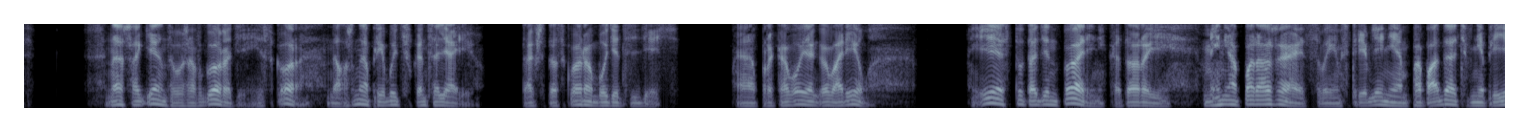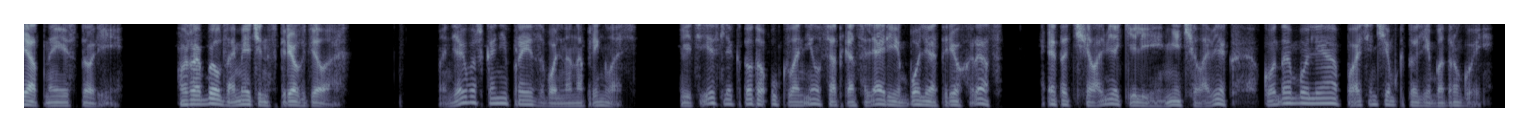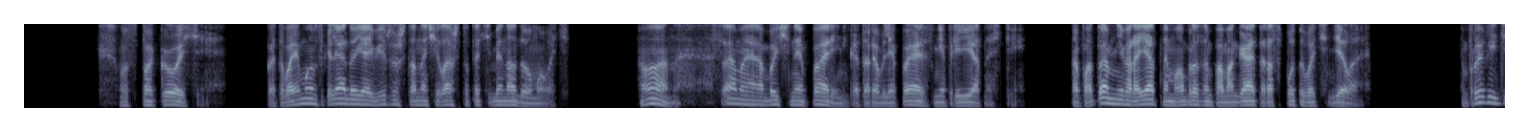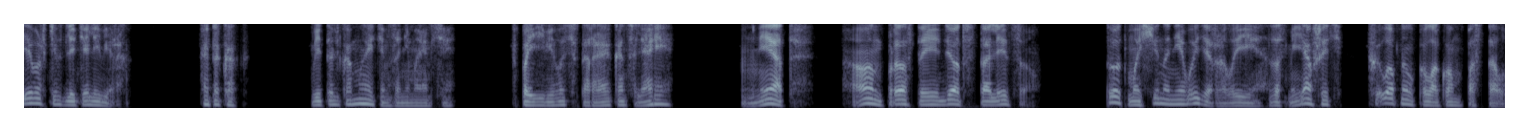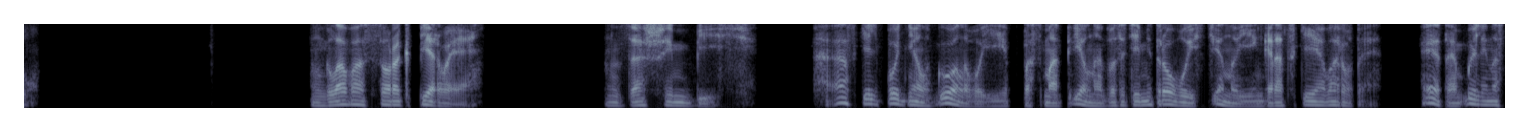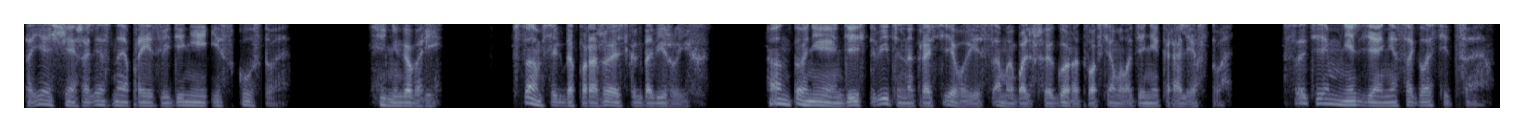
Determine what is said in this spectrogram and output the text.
Наш агент уже в городе и скоро должна прибыть в канцелярию. Так что скоро будет здесь. А про кого я говорил? Есть тут один парень, который меня поражает своим стремлением попадать в неприятные истории. Уже был замечен в трех делах. Девушка непроизвольно напряглась. Ведь если кто-то уклонился от канцелярии более трех раз, этот человек или не человек куда более опасен, чем кто-либо другой. «Успокойся. По твоему взгляду я вижу, что начала что-то себе надумывать. Он — самый обычный парень, который влипает в неприятности, а потом невероятным образом помогает распутывать дела». Брови девушки взлетели вверх. «Это как? Ведь только мы этим занимаемся. Появилась вторая канцелярия? Нет, он просто идет в столицу. Тут мужчина не выдержал и, засмеявшись, хлопнул кулаком по столу. Глава 41. Зашибись. Аскель поднял голову и посмотрел на двадцатиметровую стену и городские ворота. Это были настоящее железное произведение искусства. И не говори. Сам всегда поражаюсь, когда вижу их. Антония действительно красивый и самый большой город во всем владении королевства. С этим нельзя не согласиться.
